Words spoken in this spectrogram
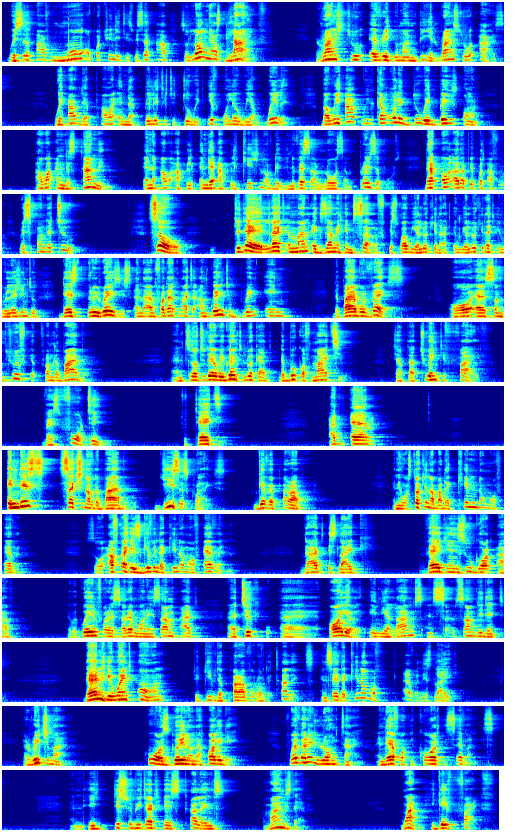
We still have more opportunities. We still have, so long as life runs through every human being, runs through us, we have the power and the ability to do it if only we are willing. But we have we can only do it based on our understanding and, our, and the application of the universal laws and principles that all other people have responded to. So, today, let a man examine himself, is what we are looking at, and we are looking at in relation to these three races. And um, for that matter, I'm going to bring in the Bible verse or as some truth from the Bible. And so today we're going to look at the book of Matthew, chapter 25, verse 14 to 30. And um, in this section of the Bible, Jesus Christ gave a parable. And he was talking about the kingdom of heaven. So after he's given the kingdom of heaven, that is like virgins who got up. They were going for a ceremony. Some had uh, took uh, oil in their lamps, and some didn't. Then he went on to give the parable of the talents and said the kingdom of heaven is like a rich man who was going on a holiday for a very long time, and therefore he called his servants and he distributed his talents amongst them. One, he gave five.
